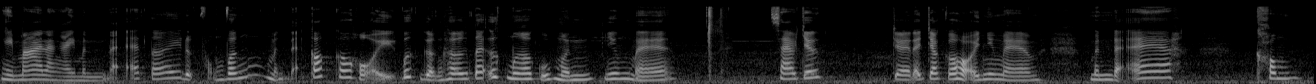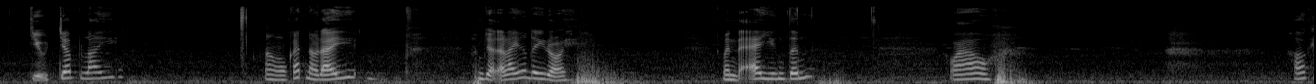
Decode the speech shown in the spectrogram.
Ngày mai là ngày mình đã tới được phỏng vấn. Mình đã có cơ hội bước gần hơn tới ước mơ của mình. Nhưng mà Sao chứ? Trời đã cho cơ hội nhưng mà Mình đã không chịu chấp lấy. Bằng một cách nào đấy Không trời đã lấy nó đi rồi mình đã dương tính. Wow. Ok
